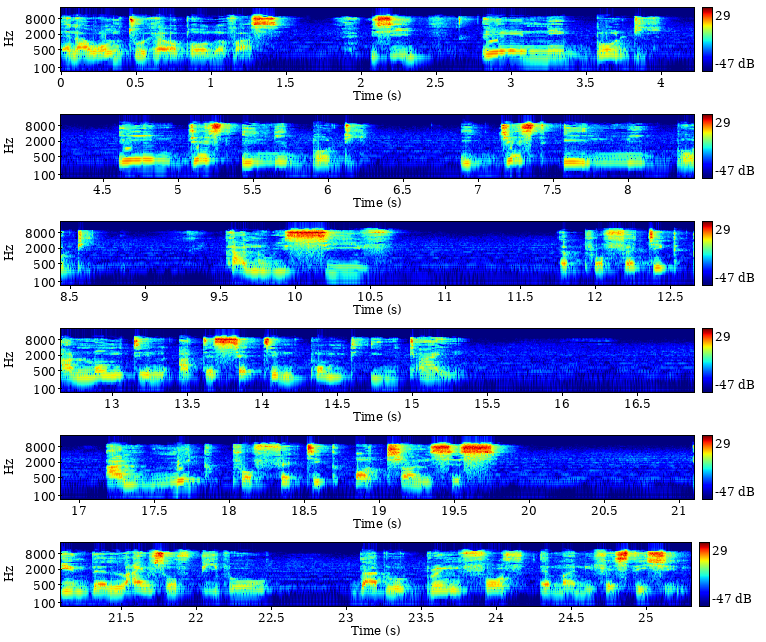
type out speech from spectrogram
And I want to help all of us. You see, anybody, in just anybody, just anybody can receive a prophetic anointing at a certain point in time and make prophetic utterances in the lives of people that will bring forth a manifestation.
